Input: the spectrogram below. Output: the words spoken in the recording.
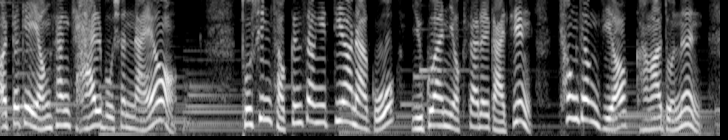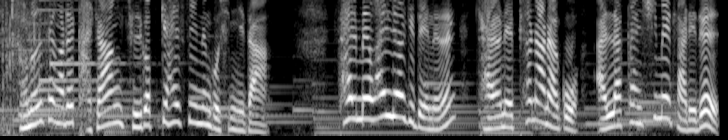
어떻게 영상 잘 보셨나요? 도심 접근성이 뛰어나고 유구한 역사를 가진 청정지역 강화도는 전원 생활을 가장 즐겁게 할 수 있는 곳입니다. 삶의 활력이 되는 자연의 편안하고 안락한 쉼의 자리를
